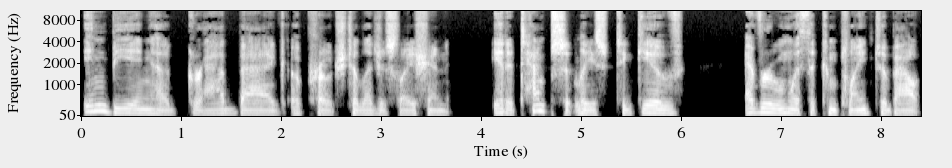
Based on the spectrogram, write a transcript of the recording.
in being a grab bag approach to legislation, it attempts at least to give everyone with a complaint about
